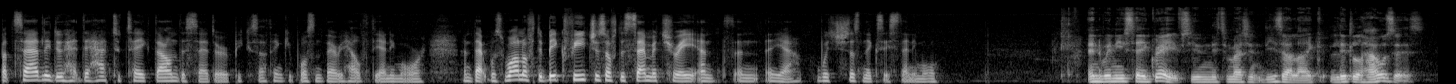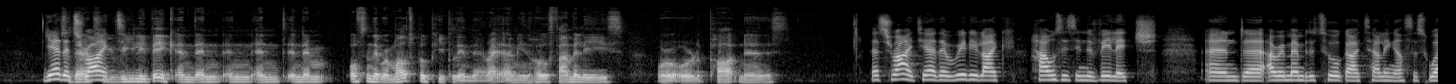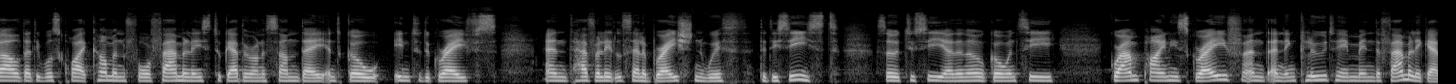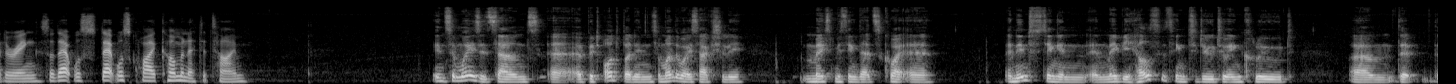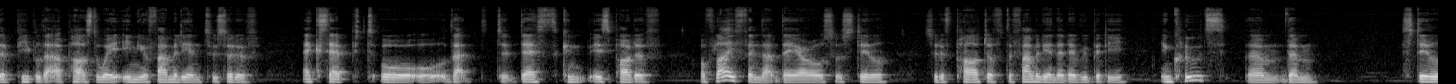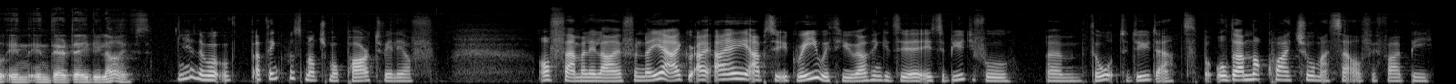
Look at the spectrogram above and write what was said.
But sadly, they had, to take down the cedar because I think it wasn't very healthy anymore. And that was one of the big features of the cemetery, and, and uh, yeah, which doesn't exist anymore. And when you say graves, you need to imagine these are like little houses. Yeah, that's so they're right. Really big, and then and and and then often there were multiple people in there, right? I mean, whole families or or the partners. That's right. Yeah, they're really like houses in the village. And uh, I remember the tour guide telling us as well that it was quite common for families to gather on a Sunday and go into the graves and have a little celebration with the deceased. So to see, I don't know, go and see grandpa in his grave and, and include him in the family gathering. So that was that was quite common at the time. In some ways, it sounds uh, a bit odd, but in some other ways, actually, makes me think that's quite a an interesting and, and maybe healthy thing to do to include um, the the people that are passed away in your family and to sort of accept or, or that death can is part of of life and that they are also still sort of part of the family and that everybody includes um, them still in, in their daily lives. Yeah, there were, I think was much more part really of of family life, and uh, yeah, I, I, I absolutely agree with you. I think it's a it's a beautiful um, thought to do that. But although I'm not quite sure myself if I'd be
